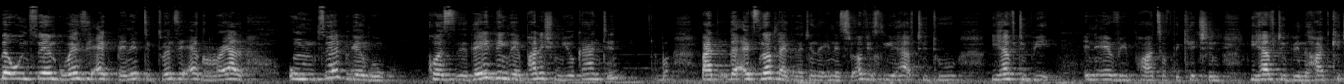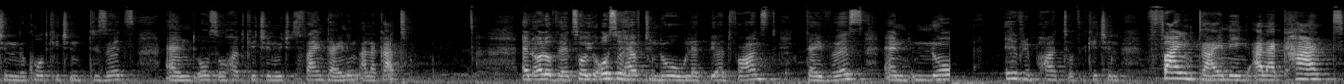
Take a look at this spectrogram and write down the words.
Bewunswembu wenza i-egg benedict wenza i-egg royal. Unswembu because they think they're punishing you can't eh? but it's not like that in the industry. Obviously you have to do you have to be in every part of the kitchen. You have to be in the hot kitchen in the cold kitchen desserts and also hot kitchen which is fine dining a la carte and all of that. So you also have to know like be advanced diverse and know every part of the kitchen. Fine dining a la carte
